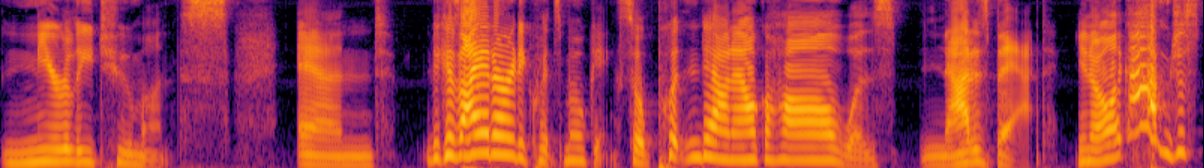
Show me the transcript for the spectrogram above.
nearly two months. And because I had already quit smoking. So putting down alcohol was not as bad. You know, like ah, I'm just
